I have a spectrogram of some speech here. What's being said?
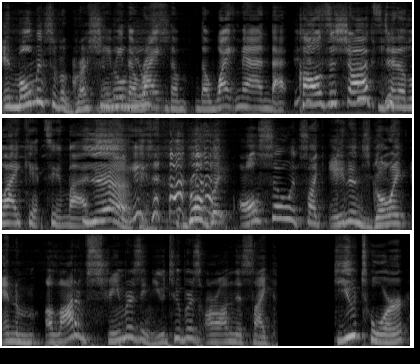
in moments of aggression, maybe though, the right the, the white man that calls the shots didn't like it too much. Yeah, bro. But also, it's like Adin's going, and a lot of streamers and YouTubers are on this like you tour,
